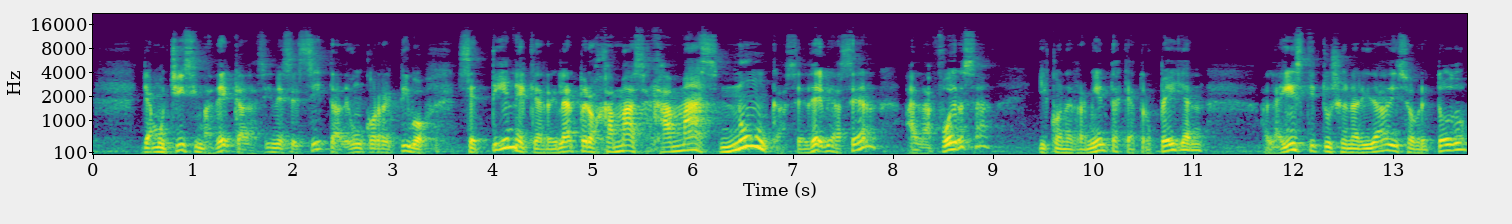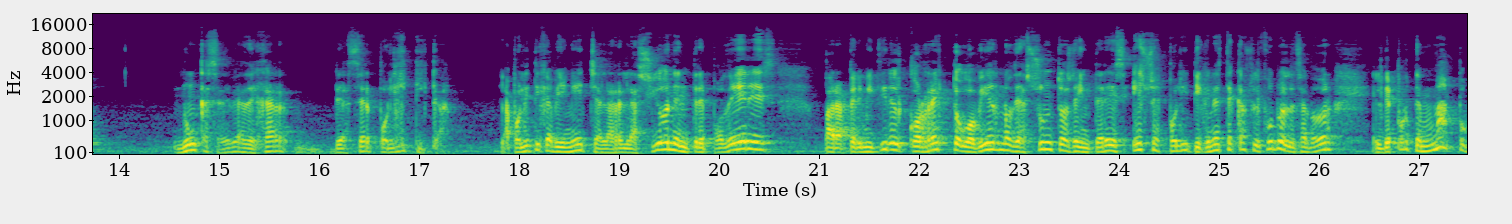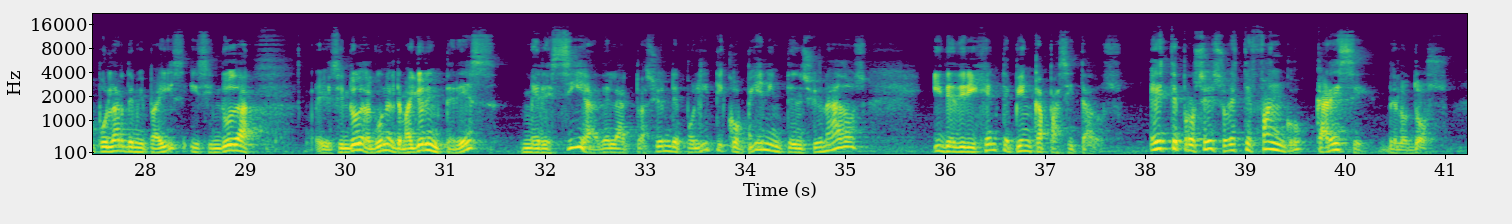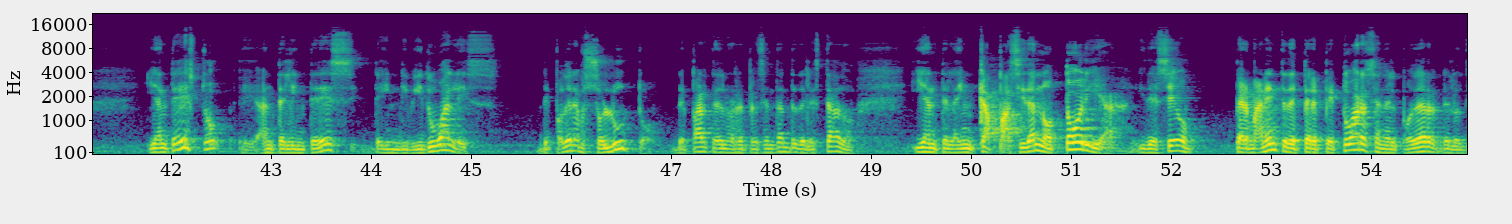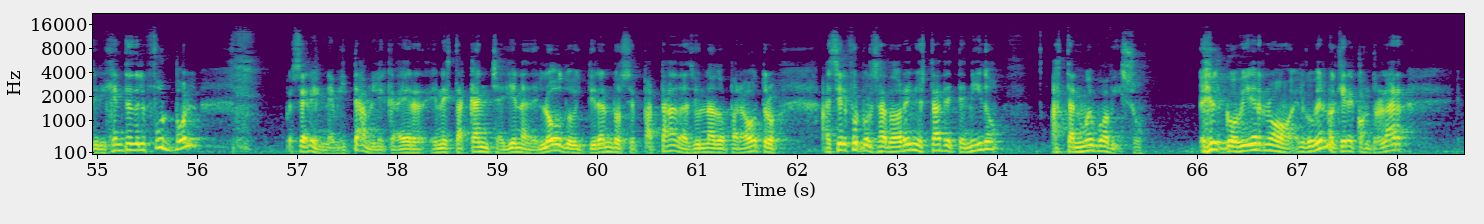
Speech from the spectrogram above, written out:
ya muchísimas décadas y necesita de un correctivo. Se tiene que arreglar, pero jamás, jamás, nunca se debe hacer a la fuerza y con herramientas que atropellan a la institucionalidad y sobre todo, nunca se debe dejar de hacer política. La política bien hecha, la relación entre poderes, para permitir el correcto gobierno de asuntos de interés. Eso es política. En este caso, el fútbol de El Salvador, el deporte más popular de mi país y sin duda, eh, sin duda alguna, el de mayor interés, merecía de la actuación de políticos bien intencionados y de dirigentes bien capacitados. Este proceso, este fango, carece de los dos. Y ante esto, eh, ante el interés de individuales, de poder absoluto de parte de los representantes del Estado y ante la incapacidad notoria y deseo permanente de perpetuarse en el poder de los dirigentes del fútbol, pues era inevitable caer en esta cancha llena de lodo y tirándose patadas de un lado para otro. Así el fútbol salvadoreño está detenido hasta nuevo aviso. El gobierno, el gobierno quiere controlar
